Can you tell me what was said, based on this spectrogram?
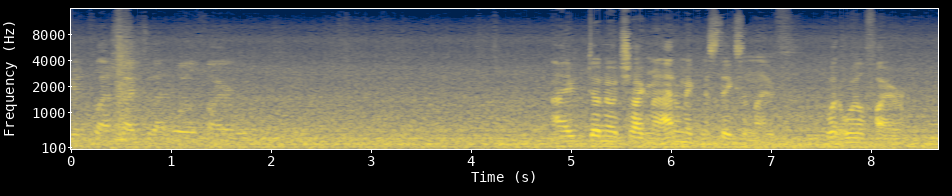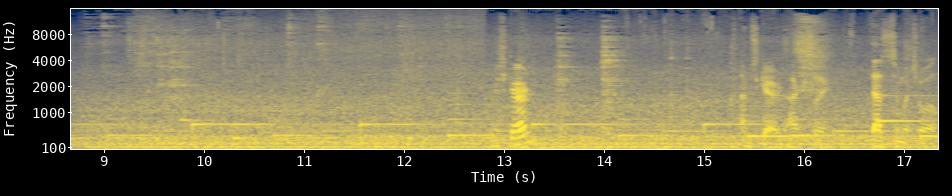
Get flashback to that oil fire. I don't know what you're talking about. I don't make mistakes in life. What oil fire? You scared? I'm scared, actually. That's too much oil.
